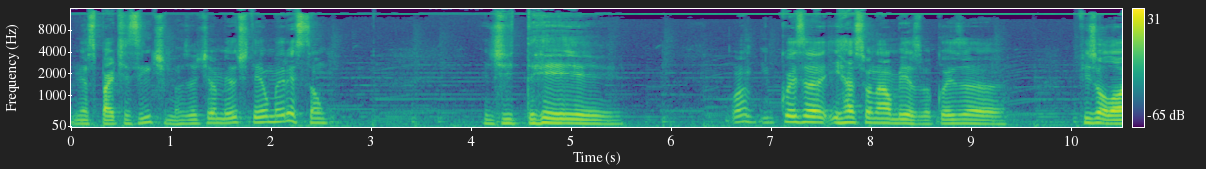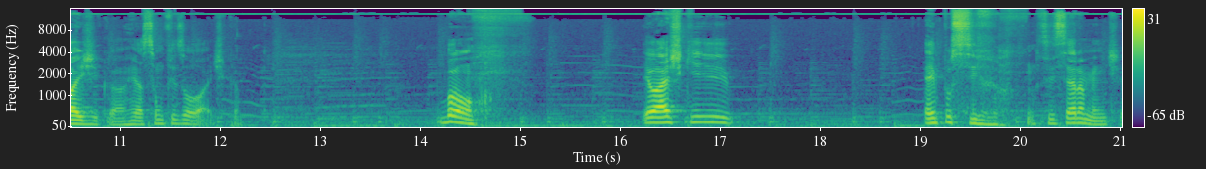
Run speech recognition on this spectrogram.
minhas partes íntimas, eu tinha medo de ter uma ereção. De ter uma coisa irracional mesmo, coisa fisiológica, reação fisiológica. Bom, eu acho que é impossível, sinceramente.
